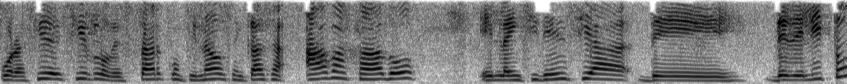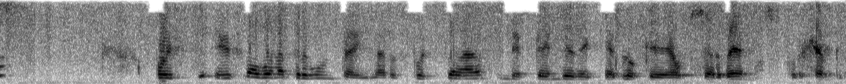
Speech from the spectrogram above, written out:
por así decirlo, de estar confinados en casa, ha bajado eh, la incidencia de delitos. Pues es una buena pregunta y la respuesta depende de qué es lo que observemos. Por ejemplo,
